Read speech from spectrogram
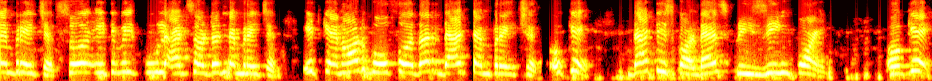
temperature. So it will cool at certain temperature. It cannot go further that temperature. Okay. That is called as freezing point. Okay.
